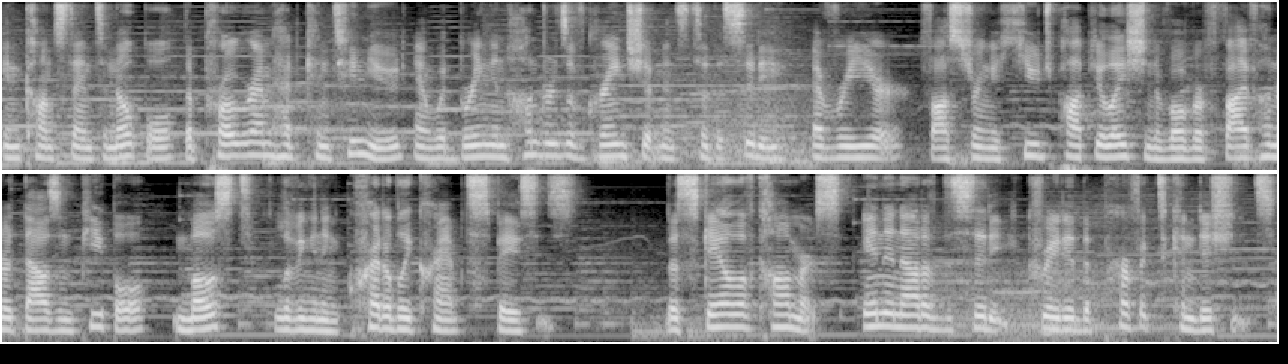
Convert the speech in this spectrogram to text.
In Constantinople, the program had continued and would bring in hundreds of grain shipments to the city every year, fostering a huge population of over 500,000 people, most living in incredibly cramped spaces. The scale of commerce in and out of the city created the perfect conditions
